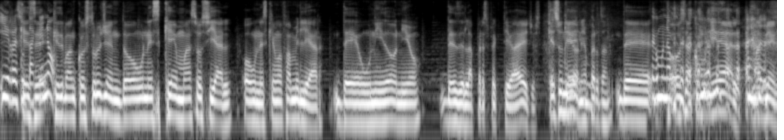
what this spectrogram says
y resulta que, que, se- no. que van construyendo un esquema social o un esquema familiar de un idóneo desde la perspectiva de ellos. Que es un Que- idóneo, perdón. De, O sea, como una- O sea, como un ideal, más bien.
